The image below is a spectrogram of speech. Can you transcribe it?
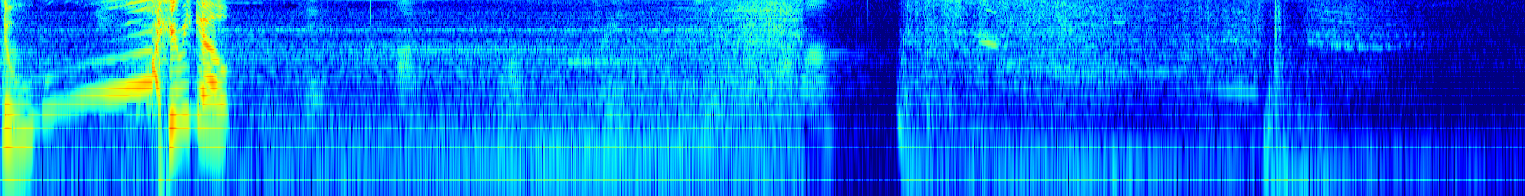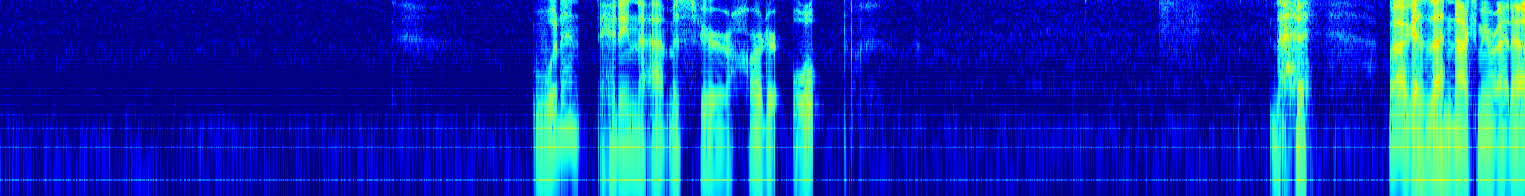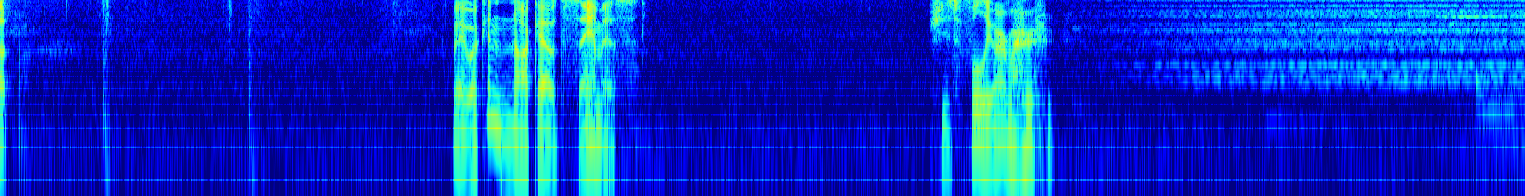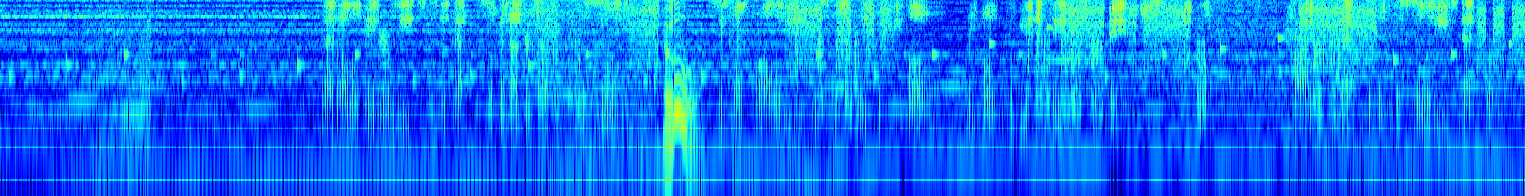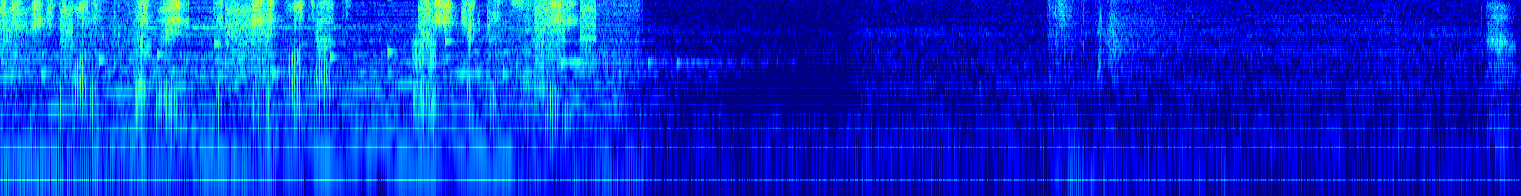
10, Ooh, here we go. Atmosphere harder? Oh. well, I guess that knocked me right out. Wait, what can knock out Samus? She's fully armored. lady.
